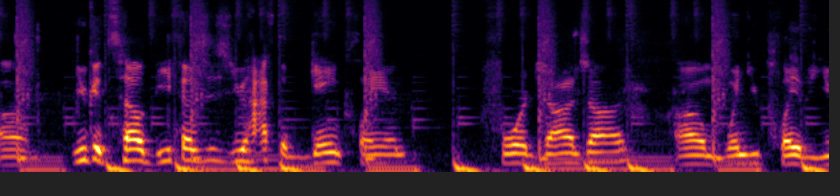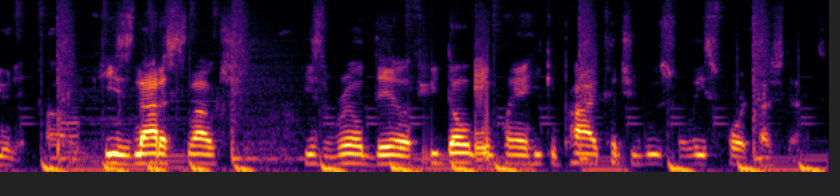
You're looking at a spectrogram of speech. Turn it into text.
Um, you could tell defenses you have to game plan for John John um, when you play the unit. Um, he's not a slouch. He's a real deal. If you don't game plan, he could probably cut you loose for at least four touchdowns.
